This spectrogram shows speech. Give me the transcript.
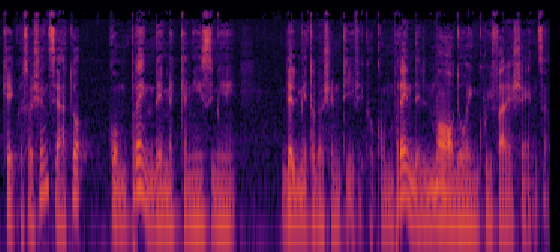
che questo scienziato comprende i meccanismi del metodo scientifico, comprende il modo in cui fare scienza.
